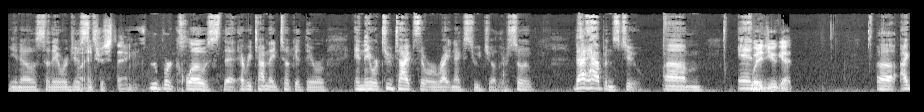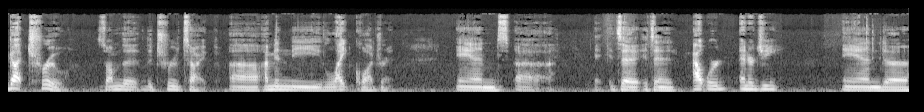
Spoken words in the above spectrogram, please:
You know, so they were just oh, interesting, super close. That every time they took it, they were, and they were two types that were right next to each other. So that happens too. Um, and what did you get? Uh, I got true, so I'm the the true type. Uh, I'm in the light quadrant, and uh, it's a it's an outward energy, and uh,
